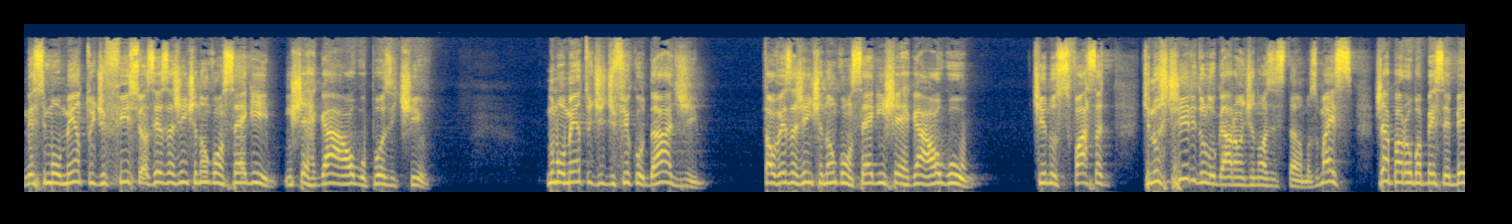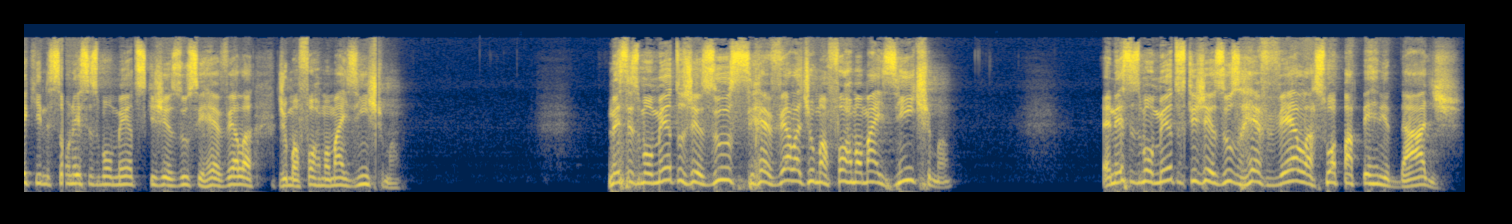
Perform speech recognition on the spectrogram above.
nesse momento difícil, às vezes a gente não consegue enxergar algo positivo. No momento de dificuldade, talvez a gente não consiga enxergar algo que nos faça, que nos tire do lugar onde nós estamos. Mas já parou para perceber que são nesses momentos que Jesus se revela de uma forma mais íntima? Nesses momentos, Jesus se revela de uma forma mais íntima. É nesses momentos que Jesus revela a sua paternidade,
